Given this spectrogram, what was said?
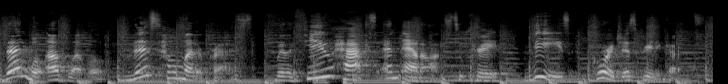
Then we'll uplevel this home letterpress with a few hacks and add-ons to create these gorgeous greeting cards.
